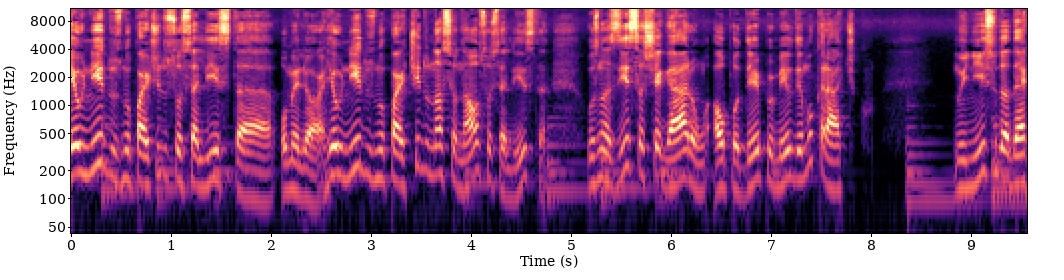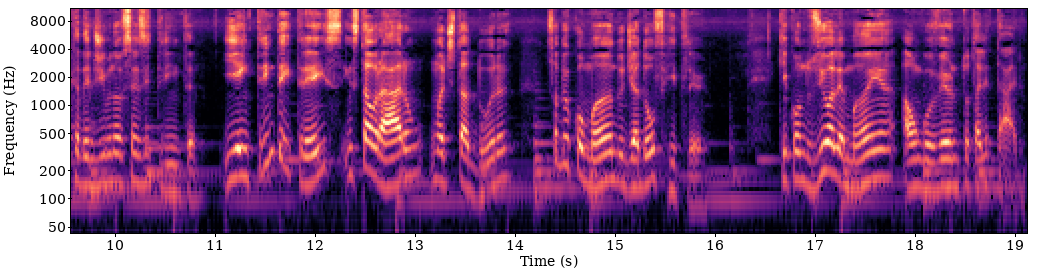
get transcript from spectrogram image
Reunidos no Partido Socialista, ou melhor, reunidos no Partido Nacional Socialista, os nazistas chegaram ao poder por meio democrático, no início da década de 1930, e em 33 instauraram uma ditadura sob o comando de Adolf Hitler, que conduziu a Alemanha a um governo totalitário.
